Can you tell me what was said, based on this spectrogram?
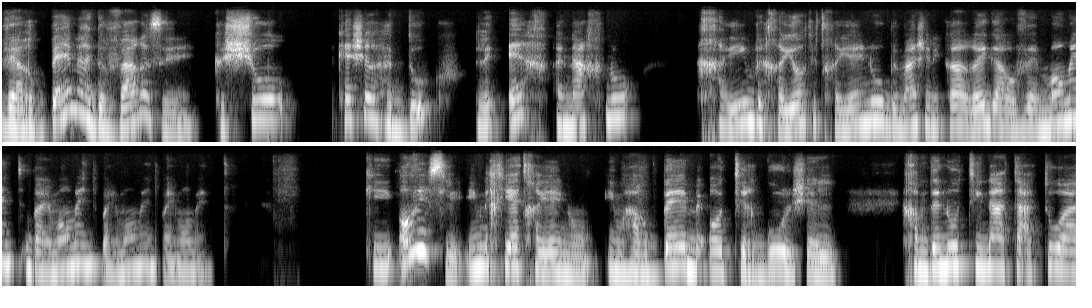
והרבה מהדבר הזה קשור קשר הדוק לאיך אנחנו חיים וחיות את חיינו במה שנקרא רגע ההווה, moment by moment by moment by moment. כי obviously, אם נחיה את חיינו עם הרבה מאוד תרגול של חמדנות, טינה, תעתוע,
